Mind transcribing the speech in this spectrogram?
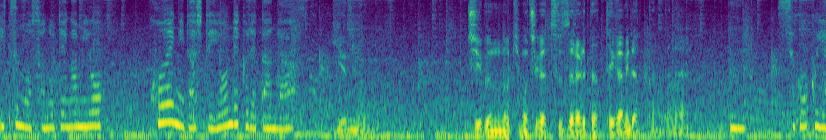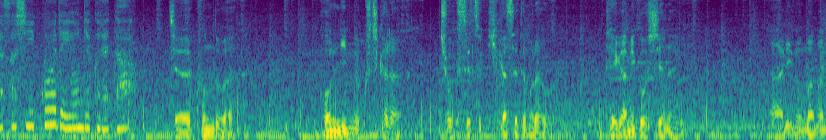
いつもその手紙を声に出して読んでくれたんだ。ユミの自分の気持ちが綴られた手紙だったんだな。うんすごく優しい声で読んでくれた。じゃあ今度は本人の口から直接聞かせてもらおう。手紙越しじゃない。ありのままの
